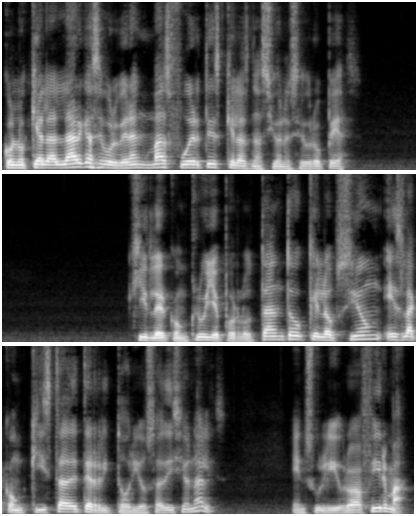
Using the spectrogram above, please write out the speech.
con lo que a la larga se volverán más fuertes que las naciones europeas. Hitler concluye, por lo tanto, que la opción es la conquista de territorios adicionales. En su libro afirma,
